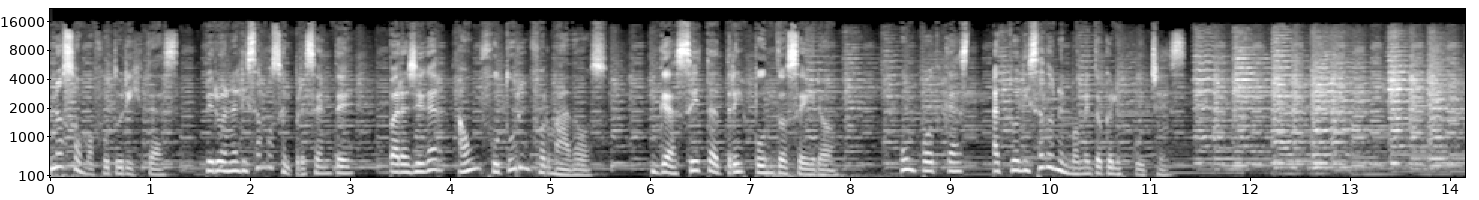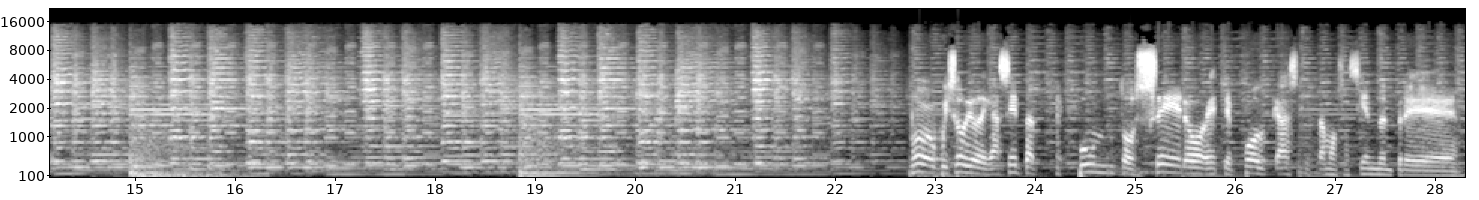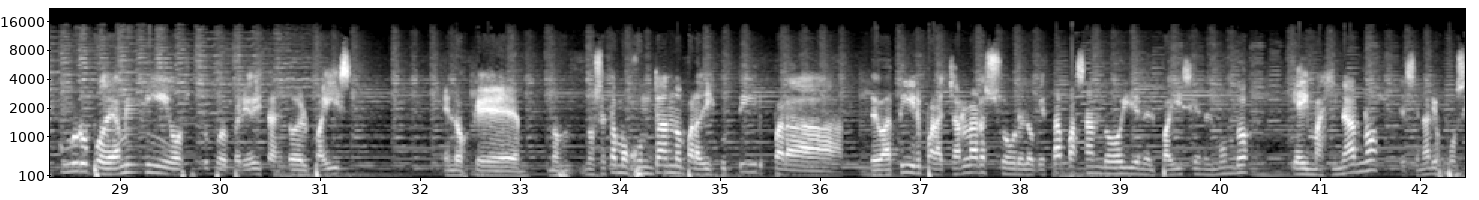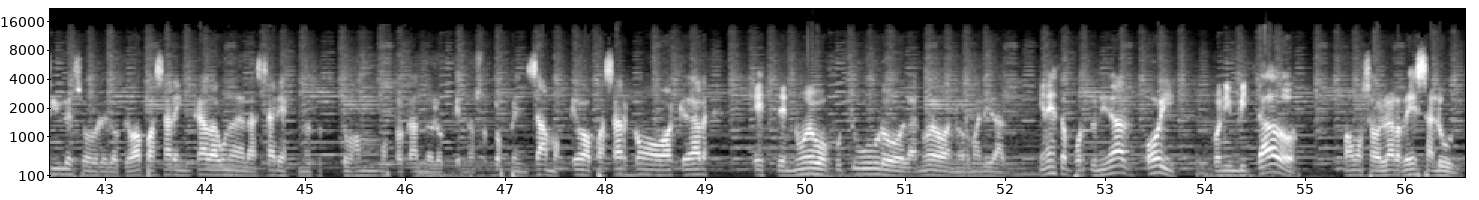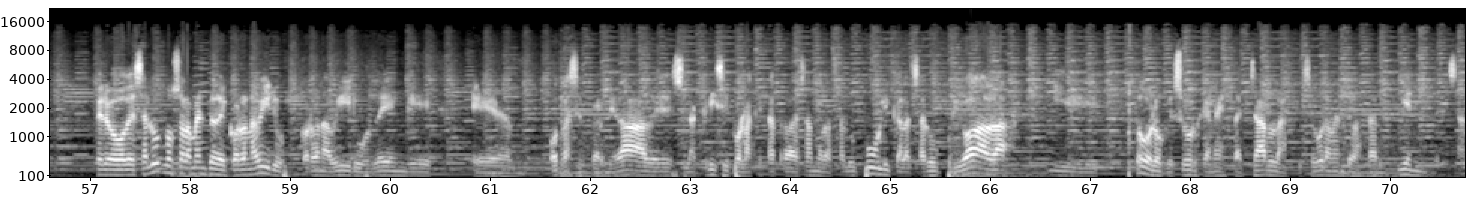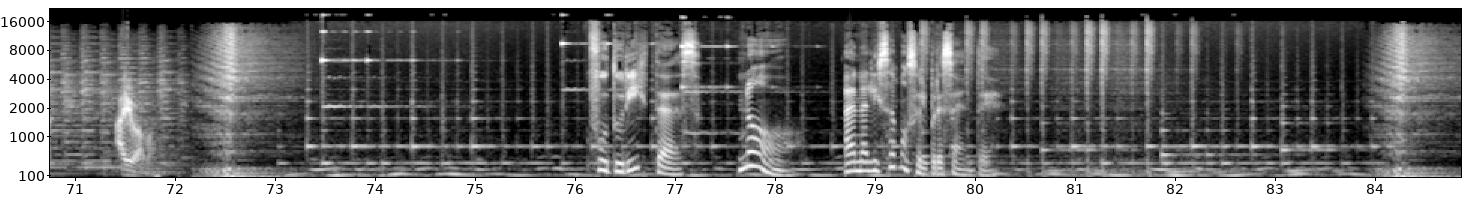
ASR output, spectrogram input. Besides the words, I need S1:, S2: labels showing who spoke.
S1: No somos futuristas, pero analizamos el presente para llegar a un futuro informados. Gaceta 3.0, un podcast actualizado en el momento que lo escuches.
S2: Nuevo episodio de Gaceta 3.0, este podcast que estamos haciendo entre un grupo de amigos, un grupo de periodistas de todo el país, en los que nos, estamos juntando para discutir, para debatir, para charlar sobre lo que está pasando hoy en el país y en el mundo y a imaginarnos escenarios posibles sobre lo que va a pasar en cada una de las áreas que nosotros vamos tocando, lo que nosotros pensamos, qué va a pasar, cómo va a quedar este nuevo futuro, la nueva normalidad. en esta oportunidad, hoy, con invitados, vamos a hablar de salud. Pero de salud no solamente de coronavirus, coronavirus, dengue, eh, otras enfermedades, la crisis por la que está atravesando la salud pública, la salud privada y todo lo que surge en esta charla que seguramente va a estar bien interesante. Ahí vamos.
S1: Futuristas. No. Analizamos el presente.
